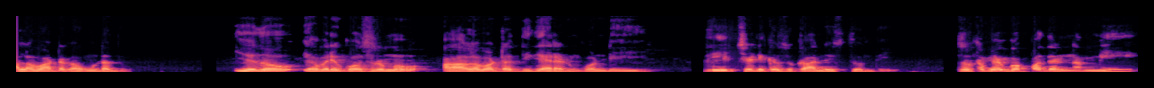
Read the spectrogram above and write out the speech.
అలవాటుగా ఉండదు. ఏదో ఎవరి కోసమో ఆ అలవాటు దిగారనుకోండి ఇది చెడిక సుఖాన్ని ఇస్తుంది సుఖమే గొప్పదని నమ్మి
